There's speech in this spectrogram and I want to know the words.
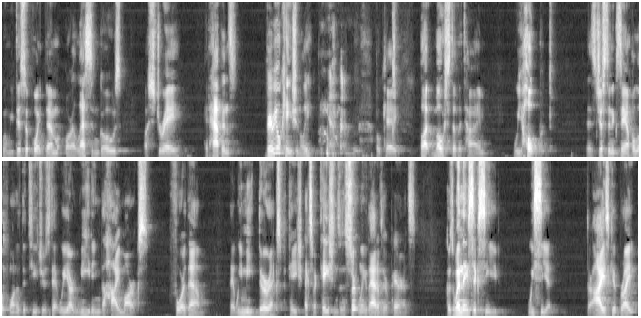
when we disappoint them or a lesson goes astray. It happens very occasionally, okay? But most of the time, we hope, as just an example of one of the teachers, that we are meeting the high marks for them, that we meet their expectations and certainly that of their parents. Because when they succeed, we see it. Their eyes get bright,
